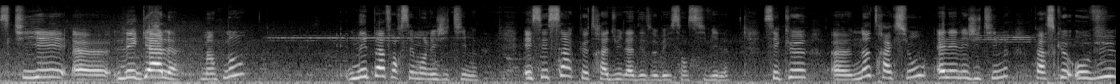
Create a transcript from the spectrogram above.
Ce qui est euh, légal maintenant n'est pas forcément légitime. Et c'est ça que traduit la désobéissance civile. C'est que euh, notre action, elle est légitime parce qu'au vu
